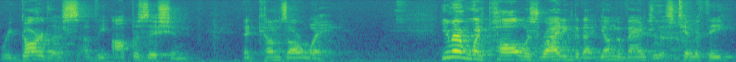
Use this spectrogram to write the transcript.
regardless of the opposition that comes our way. You remember when Paul was writing to that young evangelist, Timothy?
